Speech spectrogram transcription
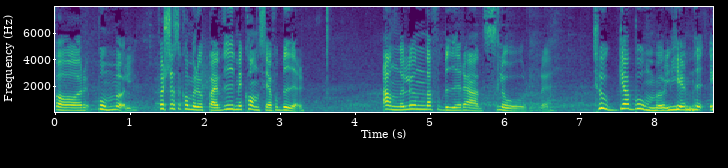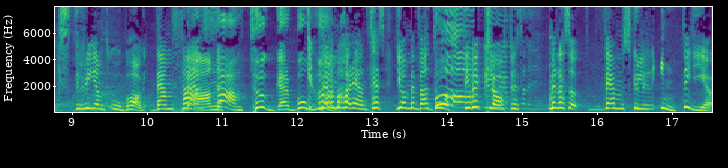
för bomull. Första som kommer upp är vi med konstiga fobier. Annorlunda fobier, rädslor. Tugga bomull ger mig extremt obehag. Vem fan? Vem fan tuggar bomull? Vem har en test? Ja men vadå? Åh, det är väl klart att... Men alltså, vem skulle det inte ge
